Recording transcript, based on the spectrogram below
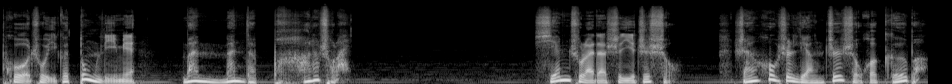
破出一个洞，里面慢慢的爬了出来。先出来的是一只手，然后是两只手和胳膊，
